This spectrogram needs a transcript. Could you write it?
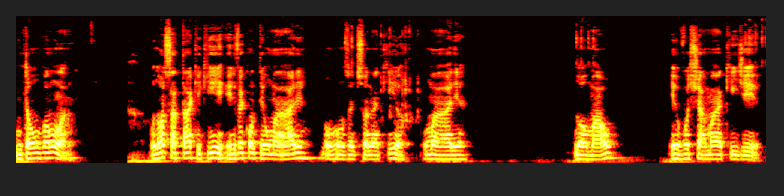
Então, vamos lá. O nosso ataque aqui, ele vai conter uma área, então vamos adicionar aqui, ó, uma área normal. Eu vou chamar aqui de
